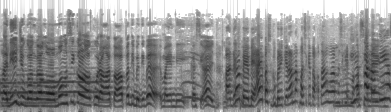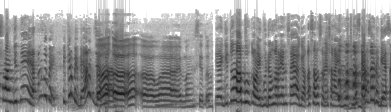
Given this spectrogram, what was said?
Lah dia juga nggak ngomong sih kalau kurang atau apa Tiba-tiba main dikasih aja tuh Padahal aja pas gue balikin anak masih ketawa-ketawa, masih kayak iya makasih, kan nanti Neng." ya selanjutnya ya kan gue pikir bebe aja Oh, kan. eh, eh, eh, wah emang situ Ya gitulah bu, kalau ibu dengerin saya agak kesel sebenarnya sama ibu. Cuma sekarang saya udah biasa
